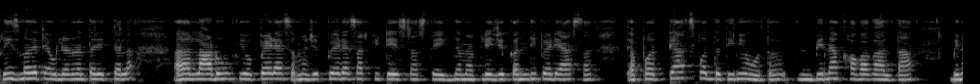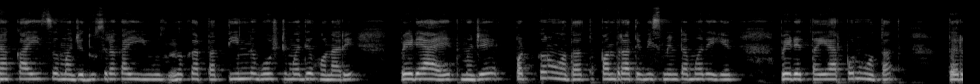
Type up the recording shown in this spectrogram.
फ्रीजमध्ये ठेवल्यानंतर एक त्याला लाडू किंवा पेढ्याचं म्हणजे पेढ्यासारखी टेस्ट असते. एकदम आपले जे कंदी पेढे असतात त्या प त्याच पद्धतीने होतं. बिना खवा घालता बिना काहीच म्हणजे दुसरं काही यूज न करता तीन गोष्टीमध्ये होणारे पेढे आहेत. म्हणजे पटकन होतात. पंधरा ते वीस मिनटामध्ये हे पेढे तयार पण होतात. तर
